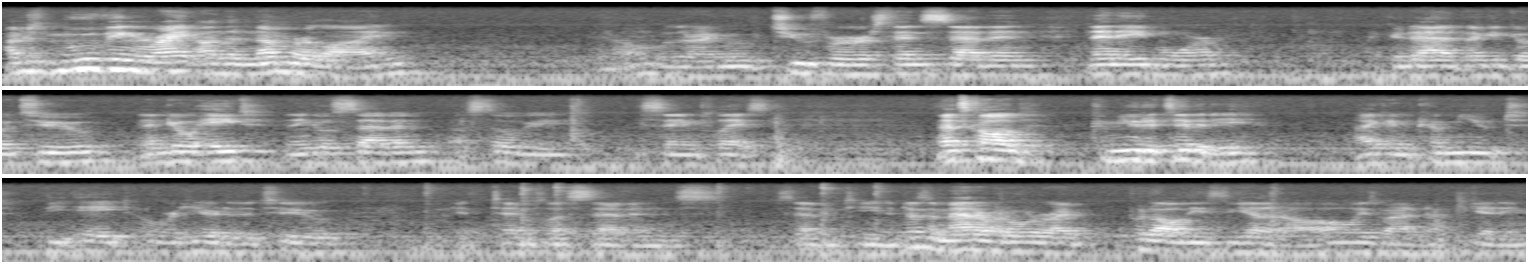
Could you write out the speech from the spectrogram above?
I'm just moving right on the number line. You know, whether I move two first, then seven, then eight more. I could add, I could go two, then go eight, then go seven, I'll still be the same place. That's called commutativity. I can commute the eight over here to the two, get ten plus seven is seventeen. It doesn't matter what order I put all these together, I'll always wind up getting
